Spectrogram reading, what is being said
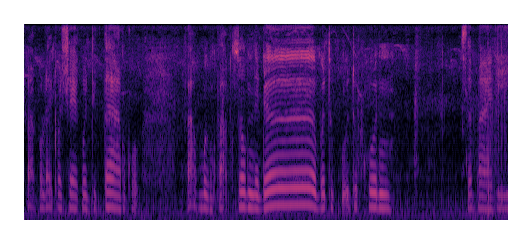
ฝากกดไลค์กดแชร์กดติดตามกดฝากเบิ่งฝากส้มเด้อเด้อเบ่ทุกผู้ทุกคนสบายดี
